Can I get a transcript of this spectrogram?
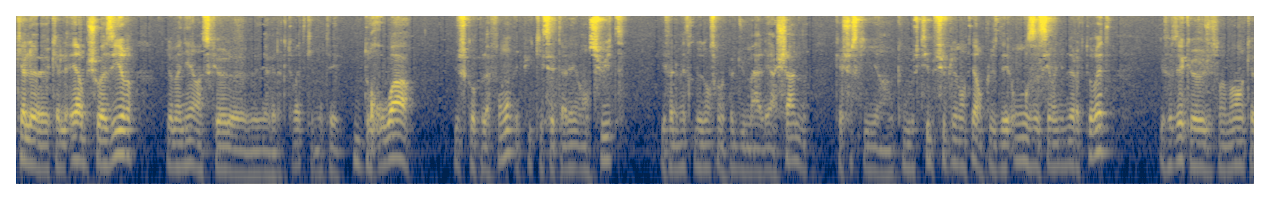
quelle, quelle, herbe choisir, de manière à ce qu'il y avait l'actorette qui montait droit jusqu'au plafond, et puis qui s'étalait ensuite, il fallait mettre dedans ce qu'on appelle du mal et achan, quelque chose qui a un combustible supplémentaire en plus des 11 sémanimes de l'actorette, qui faisait que justement que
